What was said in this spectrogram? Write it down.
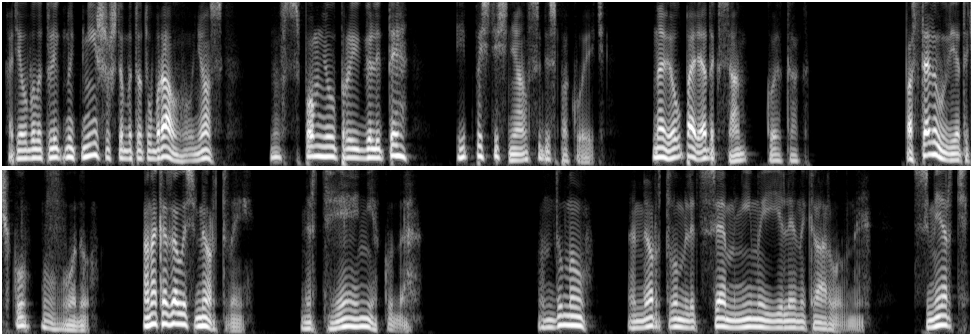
Хотел было кликнуть Мишу, чтобы тот убрал, унес, но вспомнил про эгалите и постеснялся беспокоить. Навел порядок сам, кое-как. Поставил веточку в воду. Она казалась мертвой. Мертвее некуда. Он думал, о мертвом лице мнимой Елены Карловны. Смерть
